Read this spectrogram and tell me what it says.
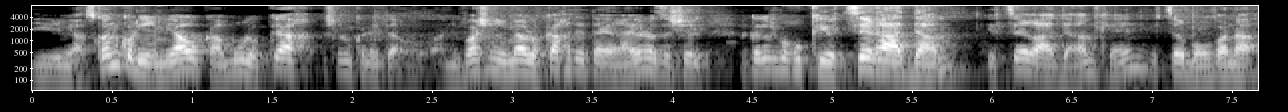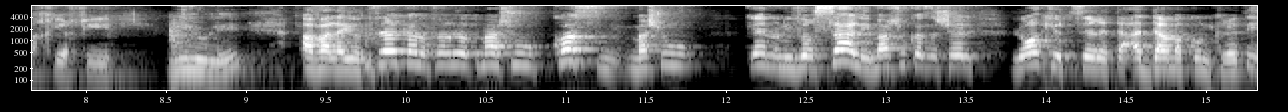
ירמיהו. אז קודם כל ירמיהו כאמור לוקח, יש לנו כאן את, הנבואה של ירמיהו לוקחת את הרעיון הזה של הקדוש ברוך הוא כיוצר האדם, יוצר האדם, כן, יוצר במובן הכי הכי מילולי, אבל היוצר כאן הופך להיות משהו קוסמי, משהו, כן, אוניברסלי, משהו כזה של לא רק יוצר את האדם הקונקרטי,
